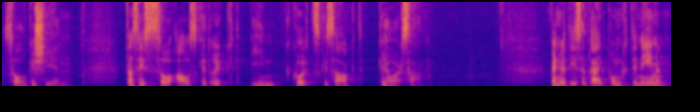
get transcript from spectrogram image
soll geschehen. Das ist so ausgedrückt in kurz gesagt Gehorsam. Wenn wir diese drei Punkte nehmen,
